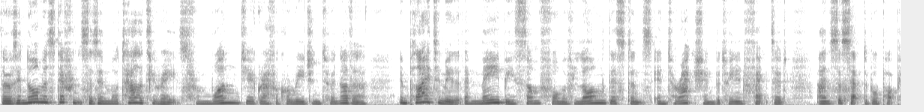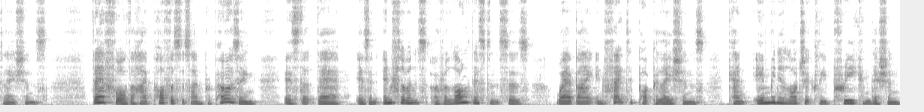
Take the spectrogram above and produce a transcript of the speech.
Those enormous differences in mortality rates from one geographical region to another imply to me that there may be some form of long distance interaction between infected and susceptible populations. Therefore, the hypothesis I'm proposing is that there is an influence over long distances whereby infected populations can immunologically precondition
